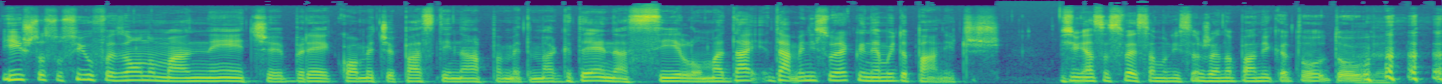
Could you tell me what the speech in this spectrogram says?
i što su svi u fazonu, ma neće bre, kome će pasti na pamet, ma gde na silu, ma daj, da, meni su rekli nemoj da paničiš. Mislim, ja sam sve, samo nisam žena panika, to, to. Da, da.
